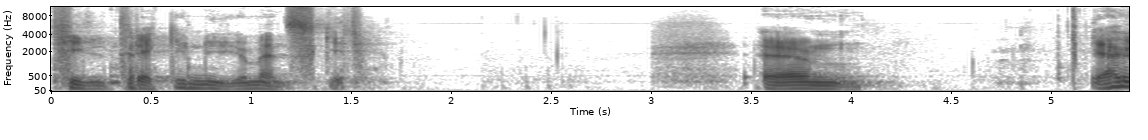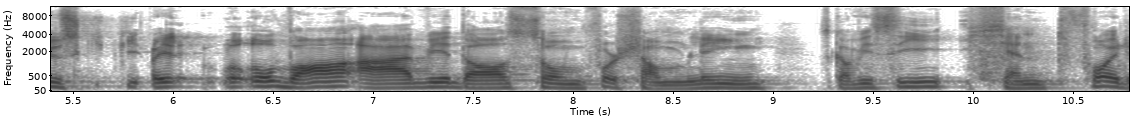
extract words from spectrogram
tiltrekker nye mennesker. Ehm, husker, og hva er vi da som forsamling skal vi si, kjent for?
